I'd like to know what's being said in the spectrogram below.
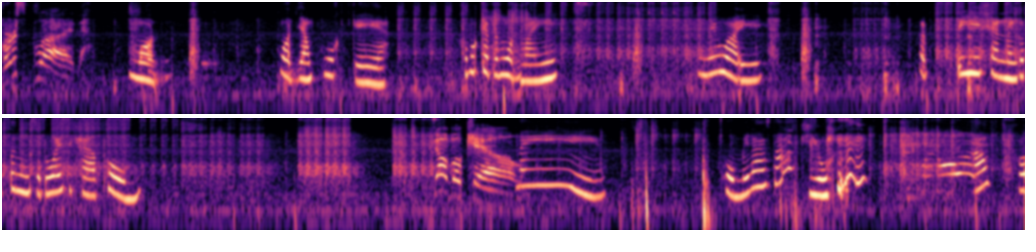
First blood. หมด หมดยังพวกแก เขาพวกแกจะหมดไหมฉันไม่ไหว แบบตีฉันมันก็ตึงซะด้วยสิคะผม Double kill. นี่ ผมไม่ได้สักคิว เอ้าเขา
